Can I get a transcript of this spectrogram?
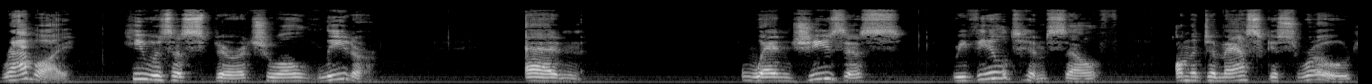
rabbi. He was a spiritual leader. And when Jesus revealed himself on the Damascus Road,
